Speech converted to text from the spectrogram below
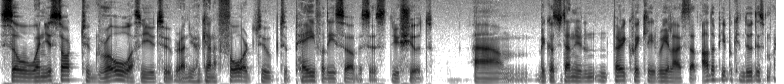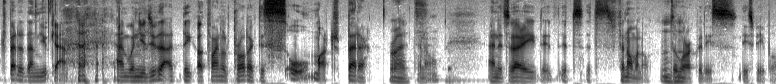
So when you start to grow as a YouTuber and you can afford to to pay for these services, you should. Um, because then you very quickly realize that other people can do this much better than you can, and when you do that, the final product is so much better. Right. You know, and it's very it, it's it's phenomenal mm -hmm. to mm-hmm. work with these these people.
